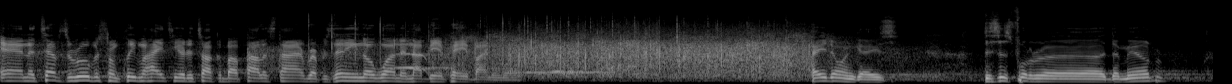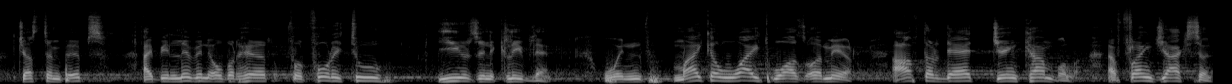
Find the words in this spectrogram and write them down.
And Atef Zarub is from Cleveland Heights here to talk about Palestine, representing no one and not being paid by anyone. How you doing, guys? This is for uh, the mayor, Justin Pibbs. I've been living over here for 42 years in Cleveland. When Michael White was a mayor, after that, Jane Campbell, uh, Frank Jackson,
